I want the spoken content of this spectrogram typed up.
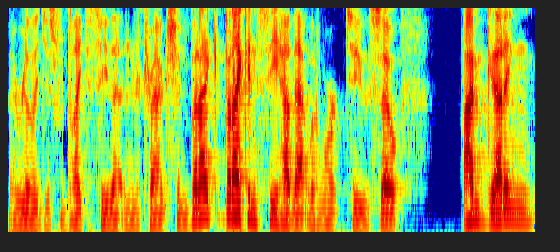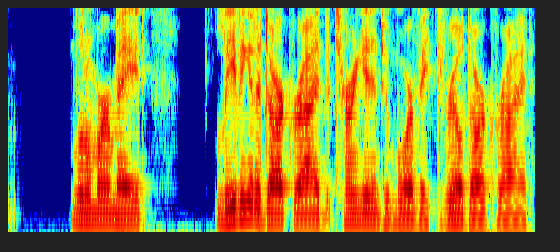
I really just would like to see that in an attraction, but I but I can see how that would work too. So I'm gutting Little Mermaid, leaving it a dark ride, but turning it into more of a thrill dark ride,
